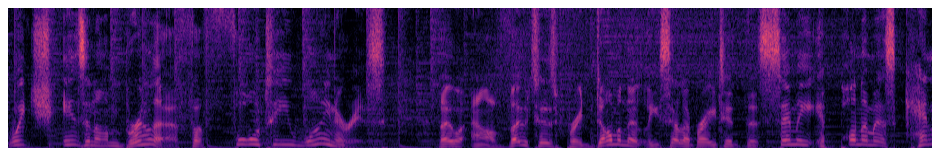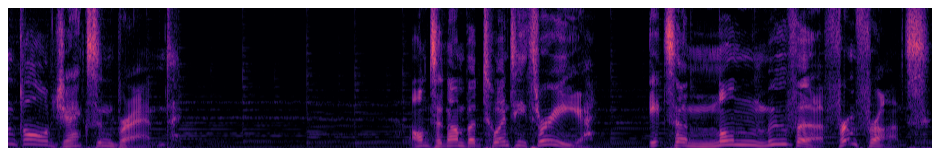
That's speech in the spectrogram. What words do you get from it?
which is an umbrella for 40 wineries, though our voters predominantly celebrated the semi-eponymous Kendall Jackson brand. On to number 23. It's a non-mover from France.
